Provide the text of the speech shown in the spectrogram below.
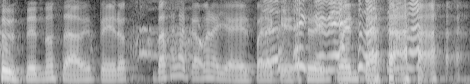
Usted no sabe, pero baja la cámara ya él para que se den cuenta.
